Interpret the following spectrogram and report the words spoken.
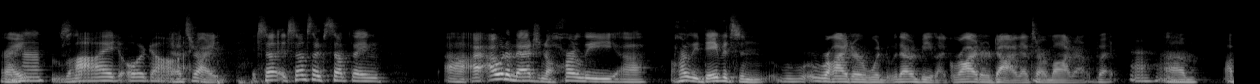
right? Uh, ride or die. That's right. It sounds it sounds like something. Uh, I, I would imagine a Harley uh, a Harley Davidson rider would that would be like ride or die. That's our motto. But um, a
